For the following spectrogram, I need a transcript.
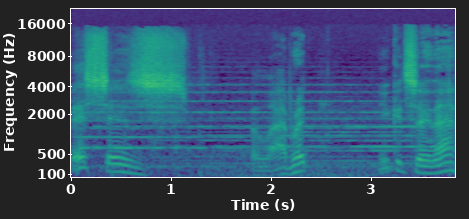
This is elaborate. You could say that.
